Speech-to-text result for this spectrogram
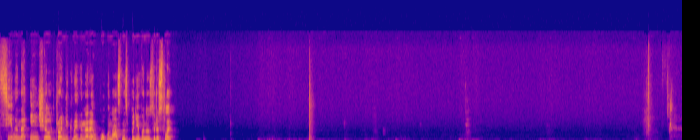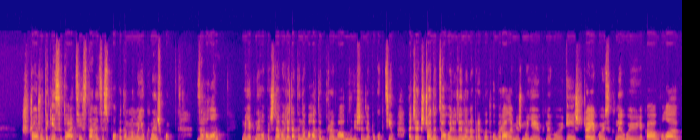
ціни на інші електронні книги на ринку у нас несподівано зросли. Що ж у такій ситуації станеться з попитом на мою книжку? Загалом, моя книга почне виглядати набагато привабливіше для покупців. Адже якщо до цього людина, наприклад, обирала між моєю книгою і ще якоюсь книгою, яка була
